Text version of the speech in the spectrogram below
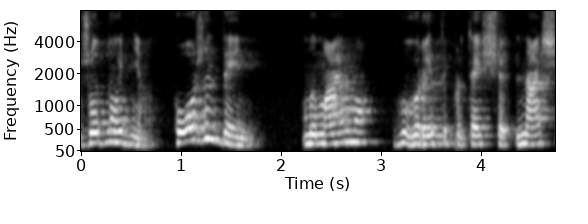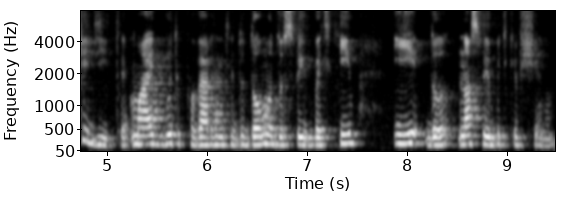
жодного дня. Кожен день ми маємо говорити про те, що наші діти мають бути повернуті додому до своїх батьків і до на свою батьківщину.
